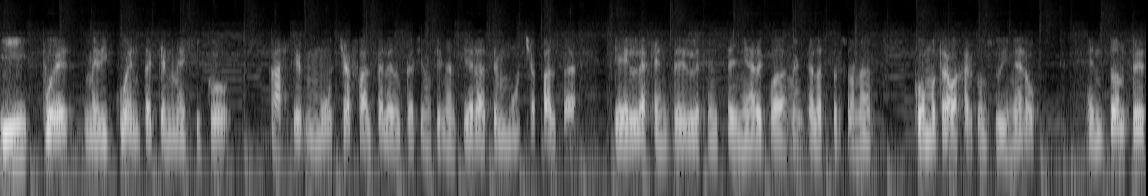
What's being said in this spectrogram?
Y pues me di cuenta que en México hace mucha falta la educación financiera, hace mucha falta que la gente les enseñe adecuadamente a las personas cómo trabajar con su dinero. Entonces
